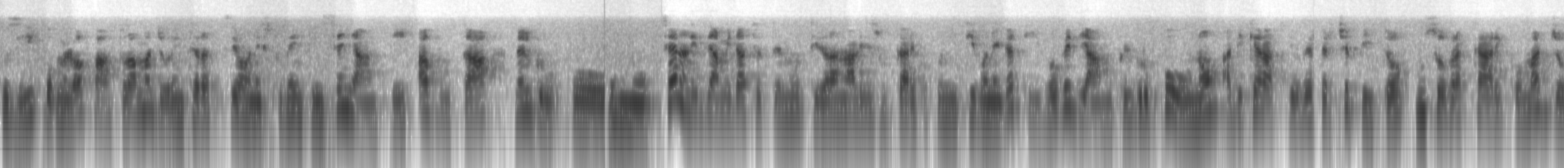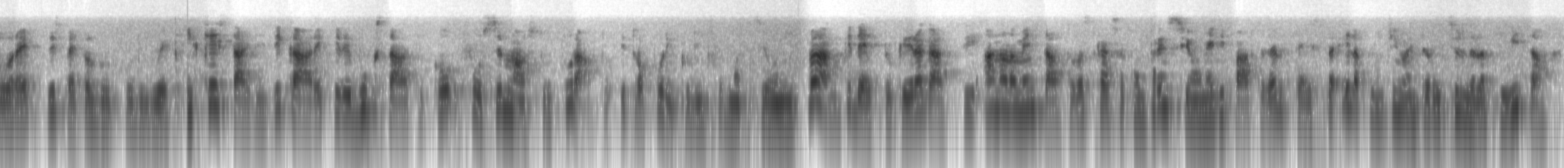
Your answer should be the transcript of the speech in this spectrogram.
così come lo ha fatto la maggiore interazione studenti-insegnanti avuta nel gruppo 1. Se analizziamo i dati ottenuti dall'analisi sul carico cognitivo negativo, vediamo che il gruppo 1 ha dichiarato di aver percepito un sovraccarico carico maggiore rispetto al gruppo 2, il che sta ad indicare che l'ebook statico fosse mal strutturato e troppo ricco di informazioni. Va anche detto che i ragazzi hanno lamentato la scarsa comprensione di parte del test e la continua interruzione dell'attività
